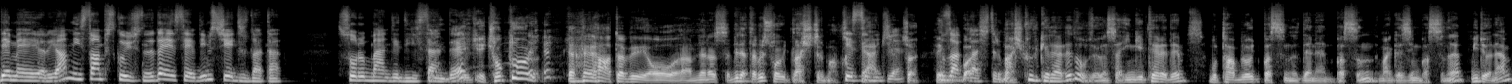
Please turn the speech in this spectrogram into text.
demeye yarayan insan psikolojisinde de en sevdiğimiz şeydir zaten. Sorun bende değil sende. E, e, çok doğru. ha tabii o hem de nasıl. Bir de tabii soyutlaştırmak. Kesinlikle. Yani, so- Uzaklaştırmak. Başka ülkelerde de oluyor. Mesela İngiltere'de bu tabloid basını denen basın, magazin basını bir dönem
